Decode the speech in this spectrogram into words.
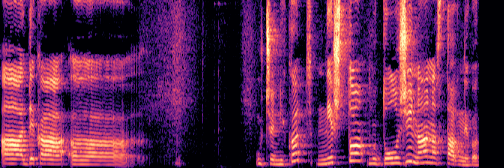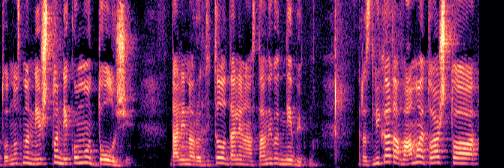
а, дека а, ученикот нешто му должи на наставникот, односно нешто некому должи. Дали на родителот, дали на наставникот, небитно. Разликата вамо е тоа што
